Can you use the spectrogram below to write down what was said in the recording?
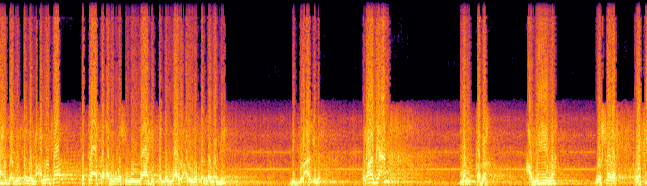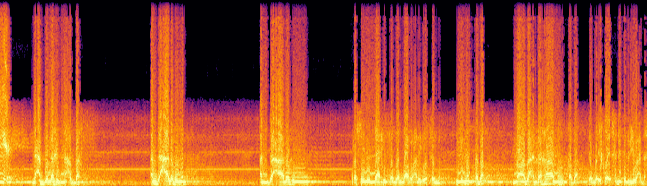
أهدى النبي صلى وسلم معروفا فكافأه رسول الله صلى الله عليه وسلم به بالدعاء له. رابعا منقبة عظيمة وشرف رفيع لعبد الله بن عباس. أن دعا له من؟ أن دعا له رسول الله صلى الله عليه وسلم. هي منقبة ما بعدها منقبة. يلا اقرأ الحديث الذي بعده.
